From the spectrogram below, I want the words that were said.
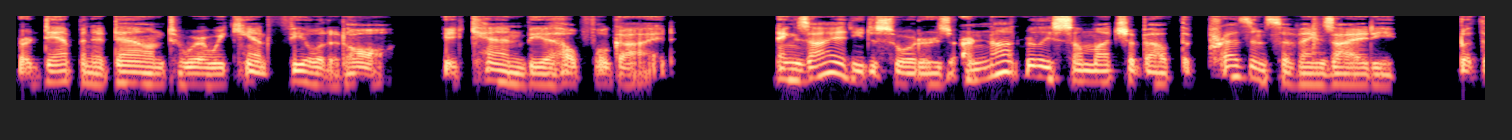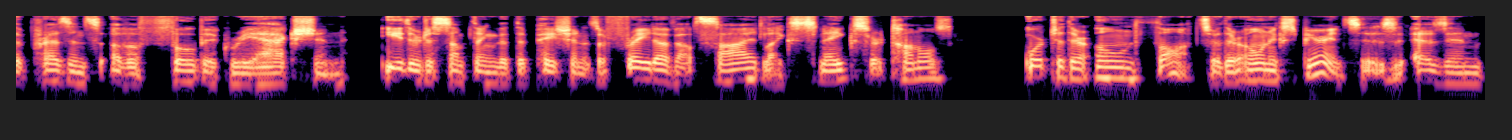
or dampen it down to where we can't feel it at all. It can be a helpful guide. Anxiety disorders are not really so much about the presence of anxiety, but the presence of a phobic reaction either to something that the patient is afraid of outside, like snakes or tunnels, or to their own thoughts or their own experiences, as in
